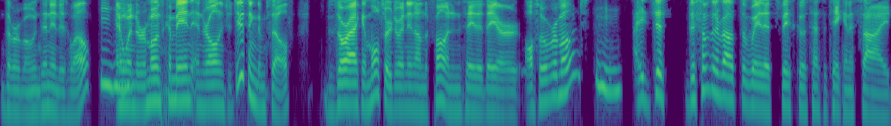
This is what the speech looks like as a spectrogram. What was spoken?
the Ramones in it as well. Mhm. And when the Ramones come in and they're all introducing themselves, Zorak and Moltar join in on the phone and say that they are also Ramones. Mhm. I just there's something about the way that Space Ghost has to take an aside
